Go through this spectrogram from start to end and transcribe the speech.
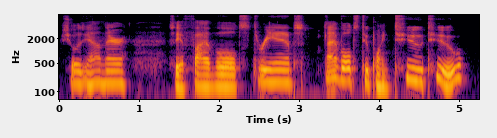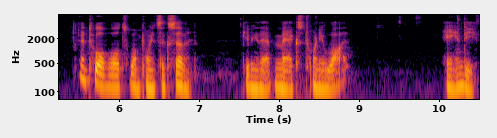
shows you on there. So you have 5 volts, 3 amps, 9 volts, 2.22, and 12 volts, 1.67, giving you that max 20 watt. Handy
